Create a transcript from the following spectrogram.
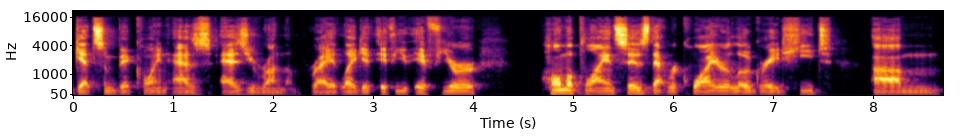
get some Bitcoin as as you run them, right? Like if you if your home appliances that require low grade heat um,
